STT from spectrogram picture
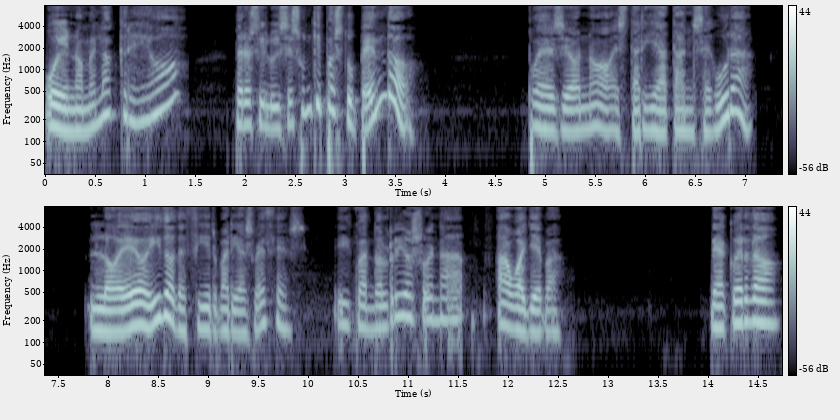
Uy, no me lo creo. Pero si Luis es un tipo estupendo. Pues yo no estaría tan segura. Lo he oído decir varias veces. Y cuando el río suena, agua lleva. ¿De acuerdo?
